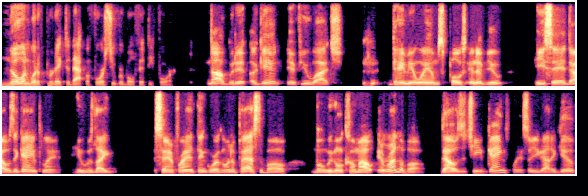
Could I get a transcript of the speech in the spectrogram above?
No one would have predicted that before Super Bowl 54. No, but if, again, if you watch Damien Williams' post interview, he said that was the game plan. He was like, San Fran think we're going to pass the ball, but we're going to come out and run the ball. That was the chief game plan. So you got to give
